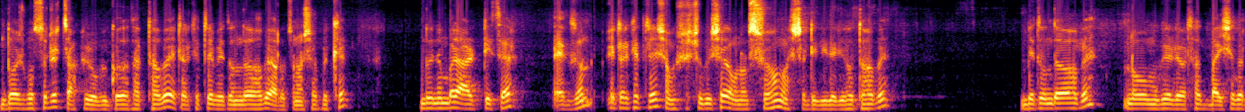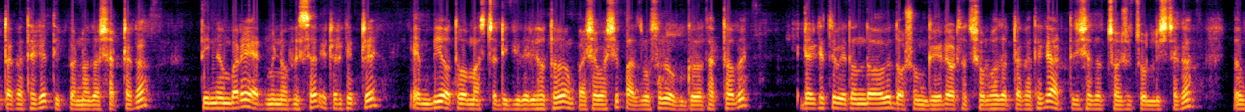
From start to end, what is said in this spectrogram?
দশ বছরের চাকরির অভিজ্ঞতা থাকতে হবে, এটার ক্ষেত্রে বেতন দেওয়া হবে আলোচনা সাপেক্ষে। দুই নম্বর আর্ট টিচার একজন, এটার ক্ষেত্রে সংশ্লিষ্ট বিষয়ে অনার্স সহ মাস্টার ডিগ্রি হতে হবে। বেতন দেওয়া হবে নবম গ্রেড, অর্থাৎ বাইশ হাজার টাকা থেকে তিপ্পান্ন হাজার ষাট টাকা। তিন নম্বরে অ্যাডমিন অফিসার, এটার ক্ষেত্রে এমবি অথবা মাস্টার ডিগ্রি হতে হবে এবং পাশাপাশি পাঁচ বছরের অভিজ্ঞতা থাকতে হবে। এটার ক্ষেত্রে বেতন দেওয়া হবে দশম গ্রেড, অর্থাৎ ষোলো হাজার টাকা থেকে আটত্রিশ হাজার ছয়শো চল্লিশ টাকা এবং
